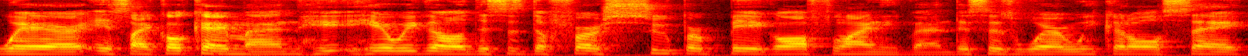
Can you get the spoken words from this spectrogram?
where it's like, okay, man, he, here we go. This is the first super big offline event. This is where we could all say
